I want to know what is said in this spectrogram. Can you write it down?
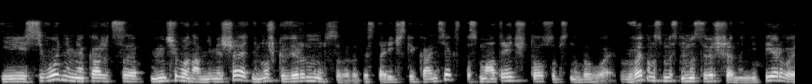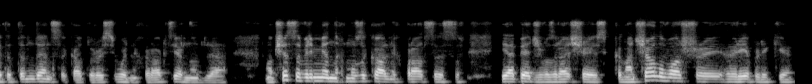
И сегодня, мне кажется, ничего нам не мешает немножко вернуться в этот исторический контекст, посмотреть, что, собственно, бывает. В этом смысле мы совершенно не первые. Это тенденция, которая сегодня характерна для вообще современных музыкальных процессов. И опять же, возвращаясь к началу вашей реплики.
